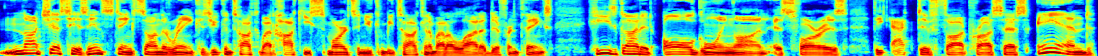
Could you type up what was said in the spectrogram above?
not just his instincts on the rink, because you can talk about hockey smarts and you can be talking about a lot of different things. He's got it all going on as far as the active thought process and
